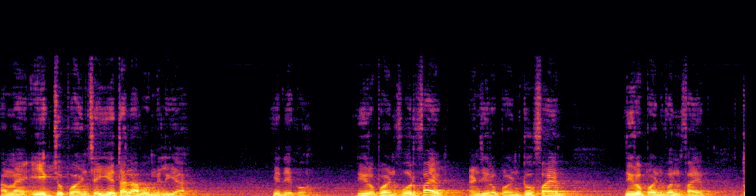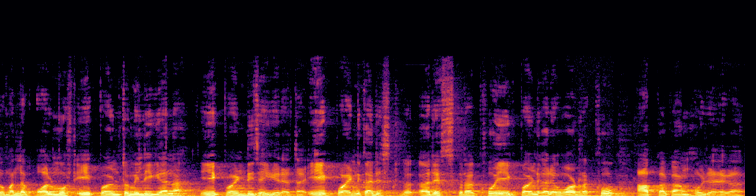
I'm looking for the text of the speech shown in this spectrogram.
हमें एक जो पॉइंट चाहिए था ना, वो मिल गया। ये देखो 0.45 एंड 0.25 0.15 तो मतलब ऑलमोस्ट एक पॉइंट तो मिल ही गया ना। एक पॉइंट ही चाहिए रहता। है एक पॉइंट का रिस्क रिस्क रखो, एक पॉइंट का रिवॉर्ड रखो, आपका काम हो जाएगा।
